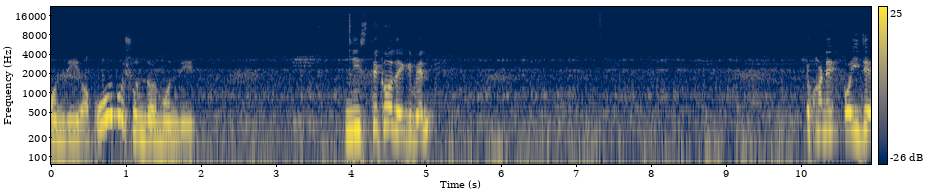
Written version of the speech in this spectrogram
মন্দির, অপূর্ব সুন্দর মন্দির। নিচ থেকেও দেখবেন ওখানে ওই যে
